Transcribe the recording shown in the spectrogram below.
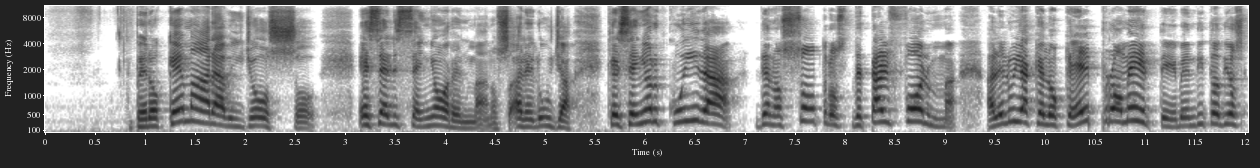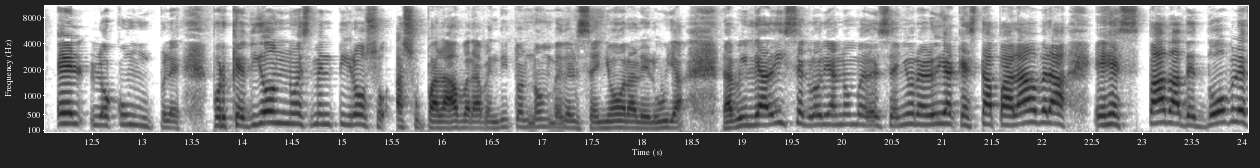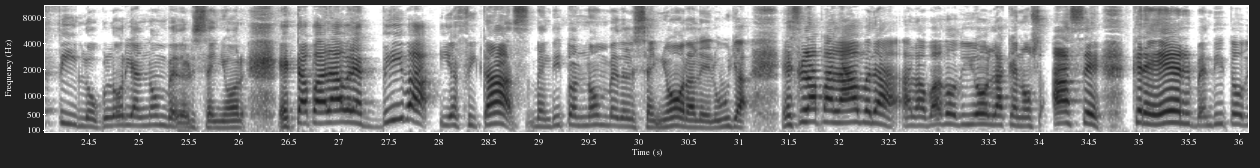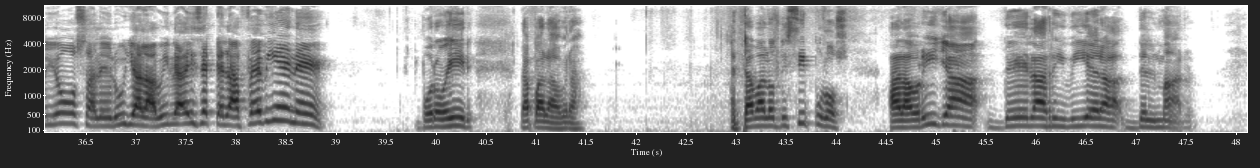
Pero qué maravilloso es el Señor, hermanos. Aleluya. Que el Señor cuida de nosotros de tal forma, aleluya, que lo que Él promete, bendito Dios, Él lo cumple, porque Dios no es mentiroso a su palabra, bendito el nombre del Señor, aleluya. La Biblia dice, gloria al nombre del Señor, aleluya, que esta palabra es espada de doble filo, gloria al nombre del Señor. Esta palabra es viva y eficaz, bendito el nombre del Señor, aleluya. Es la palabra, alabado Dios, la que nos hace creer, bendito Dios, aleluya la Biblia dice que la fe viene por oír la palabra. Estaban los discípulos a la orilla de la riviera del mar.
